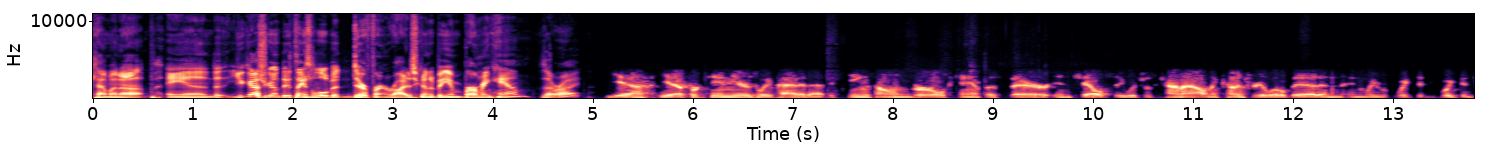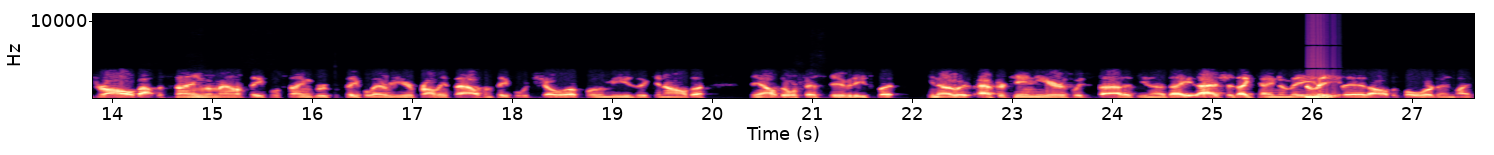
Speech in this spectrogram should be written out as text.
coming up, and you guys are going to do things a little bit different, right? It's going to be in Birmingham. Is that right? Yeah, yeah. For ten years, we've had it at the King's Home Girls Campus there in Chelsea, which was kind of out in the country a little bit, and and we we could we could draw about the same amount of people, same group of people every year. Probably a thousand people would show up for the music and all the the outdoor festivities. But you know, after ten years, we decided, you know, they actually they came to me and said all the board and like,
